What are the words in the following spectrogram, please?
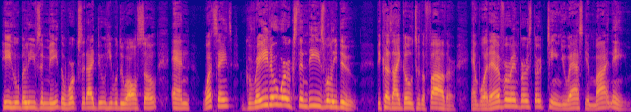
he who believes in me, the works that I do, he will do also. And what, saints? Greater works than these will he do because I go to the Father. And whatever in verse 13 you ask in my name,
